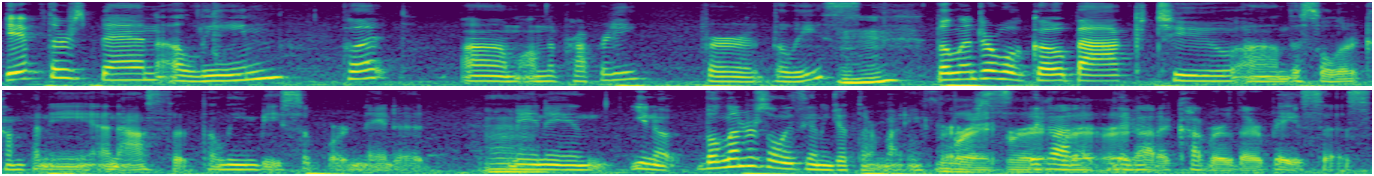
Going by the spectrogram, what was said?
if there's been a lien put um, on the property for the lease, the lender will go back to um, the solar company and ask that the lien be subordinated. Meaning, you know, the lender's always going to get their money first. Right, they right, got to right, they got to cover their bases.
